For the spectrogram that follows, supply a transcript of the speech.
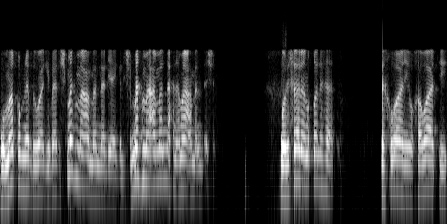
وما قمنا بواجباتك مهما عملنا لأجلك مهما عملنا إحنا ما عملنا شيء ورسالة نقولها لإخواني وخواتي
